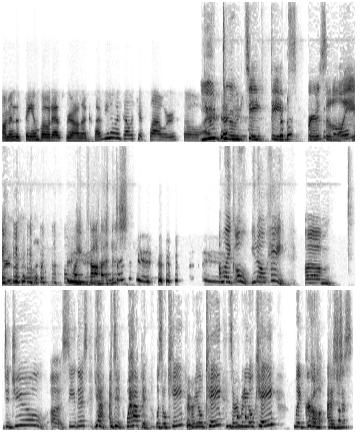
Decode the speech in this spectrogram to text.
I'm in the same boat as Brianna because I'm, you know, a delicate flower. So you I, do take things personally. So personal. oh my gosh. I'm like, oh, you know, hey, um, did you uh, see this? Yeah, I did. What happened? Was it okay? Are you okay? Is everybody okay? I'm like, girl, I was just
